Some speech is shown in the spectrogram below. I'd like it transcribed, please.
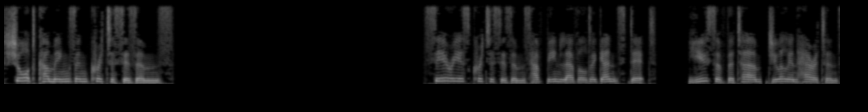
Shortcomings and criticisms. Serious criticisms have been leveled against DIT. Use of the term dual inheritance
